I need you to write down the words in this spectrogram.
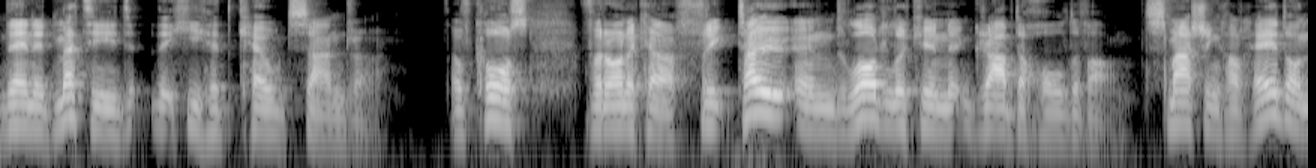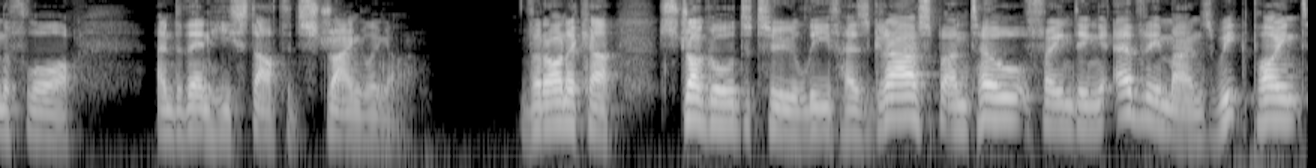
then admitted that he had killed Sandra. Of course, Veronica freaked out and Lord Lucan grabbed a hold of her smashing her head on the floor, and then he started strangling her. Veronica struggled to leave his grasp until, finding every man's weak point,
